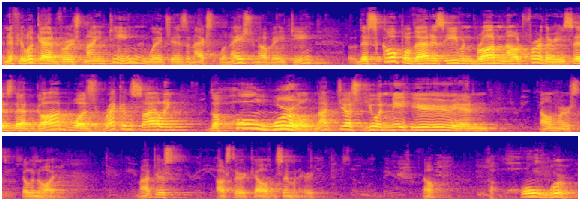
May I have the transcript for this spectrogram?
And if you look at verse 19, which is an explanation of 18, the scope of that is even broadened out further. He says that God was reconciling the whole world, not just you and me here in Elmhurst, Illinois. Not just us there at Calvin Seminary. No, the whole world.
